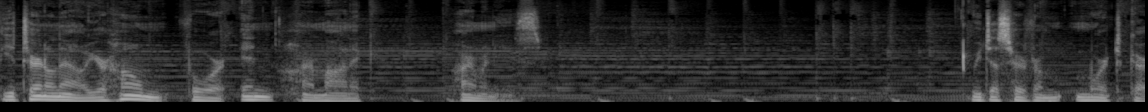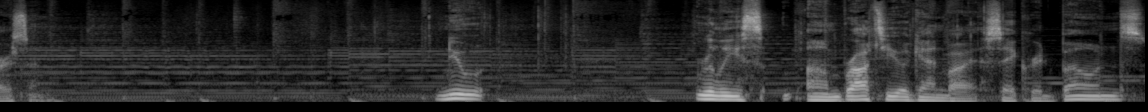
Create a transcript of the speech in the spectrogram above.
The Eternal Now, your home for inharmonic harmonies. We just heard from Mort Garson. New release um, brought to you again by Sacred Bones.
